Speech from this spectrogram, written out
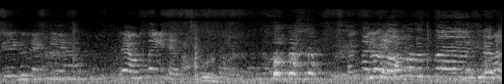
들고 갈게요. 내 엉덩이 대봐. 엉덩이 대봐.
